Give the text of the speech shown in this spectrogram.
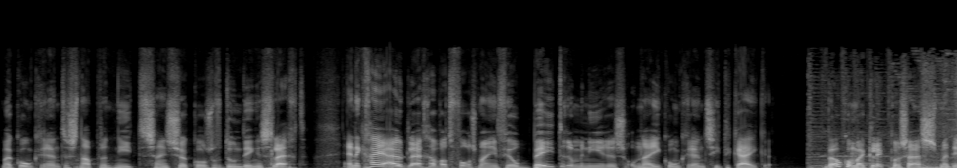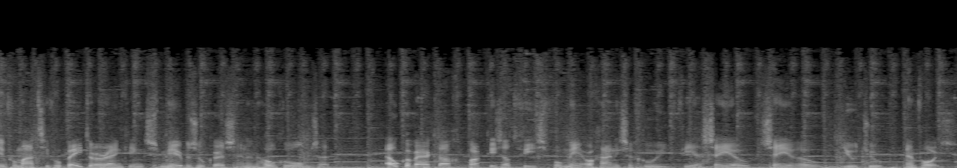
mijn concurrenten snappen het niet, zijn sukkels of doen dingen slecht. En ik ga je uitleggen wat volgens mij een veel betere manier is om naar je concurrentie te kijken. Welkom bij Klikproces met informatie voor betere rankings, meer bezoekers en een hogere omzet. Elke werkdag praktisch advies voor meer organische groei via SEO, CRO, YouTube en Voice.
